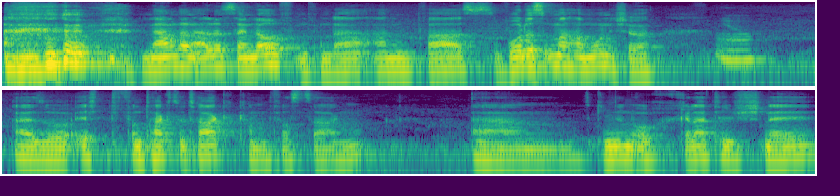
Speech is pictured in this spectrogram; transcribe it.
nahm dann alles seinen Lauf und von da an war es, wurde es immer harmonischer. Ja. Also echt von Tag zu Tag kann man fast sagen. Ähm, es ging dann auch relativ schnell,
